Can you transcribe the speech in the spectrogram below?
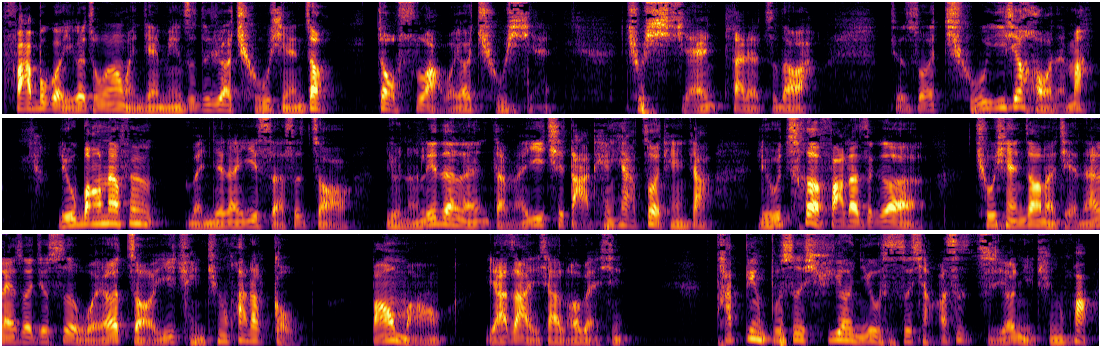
发布过一个中央文件，名字都叫求贤诏诏书啊，我要求贤，求贤大家知道啊，就是说求一些好人嘛。刘邦那份文件的意思是找有能力的人，咱们一起打天下，做天下。刘彻发的这个求贤诏呢，简单来说就是我要找一群听话的狗，帮忙压榨一下老百姓。他并不是需要你有思想，而是只要你听话。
